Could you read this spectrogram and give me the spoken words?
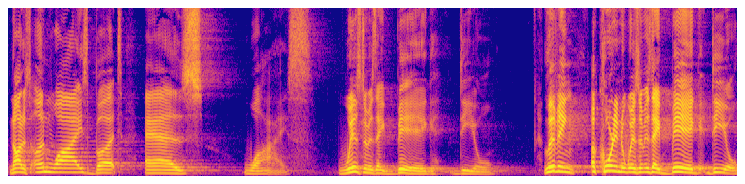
not as unwise, but as wise. Wisdom is a big deal. Living according to wisdom is a big deal.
